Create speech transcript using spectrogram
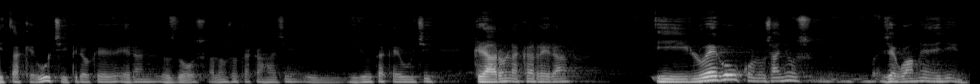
y Takeuchi, creo que eran los dos, Alonso Takahashi y, Yu Takeuchi, crearon la carrera y luego con los años llegó a Medellín.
